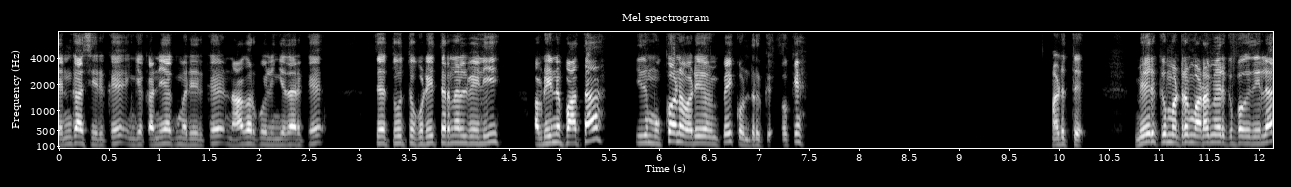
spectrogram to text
தென்காசி இருக்குது இங்கே கன்னியாகுமரி இருக்குது நாகர்கோவில் இங்கே தான் இருக்குது தூத்துக்குடி திருநெல்வேலி அப்படின்னு பார்த்தா இது முக்கோண வடிவமைப்பை கொண்டிருக்கு ஓகே? அடுத்து மேற்கு மற்றும் வடமேற்கு பகுதியில்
